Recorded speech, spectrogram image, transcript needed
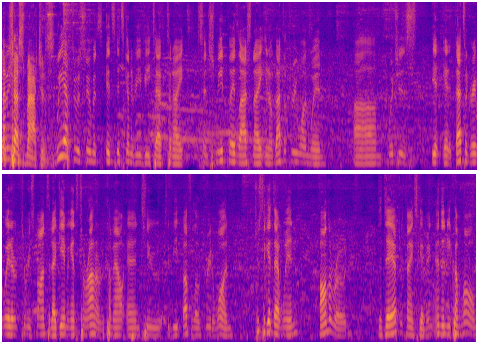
know, I mean- chess matches. We have to assume it's it's it's going to be Vitek tonight since Schmid played last night. You know, got the three-one win, um, which is it, it, that's a great way to, to respond to that game against Toronto to come out and to to beat Buffalo three to one, just to get that win on the road the day after Thanksgiving, and then you come home.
